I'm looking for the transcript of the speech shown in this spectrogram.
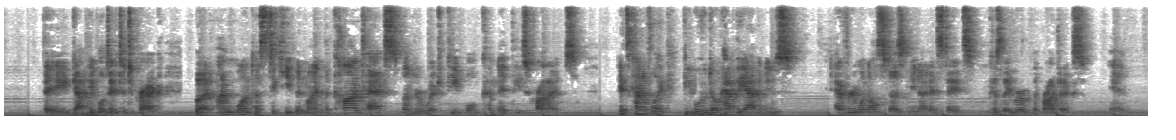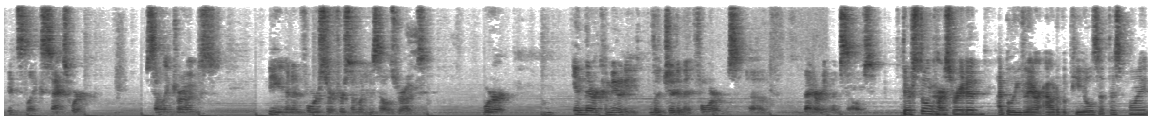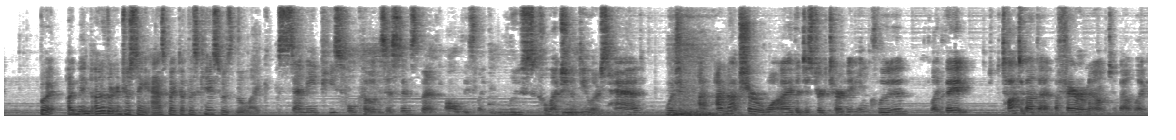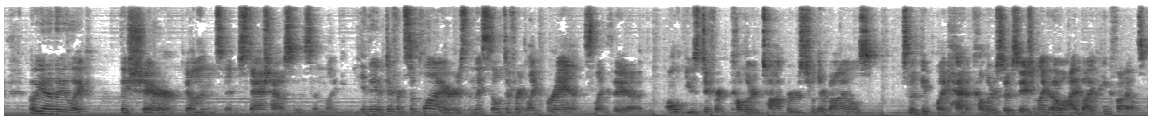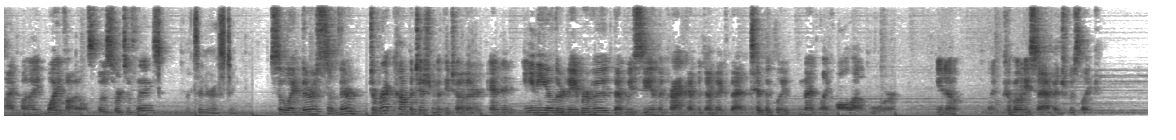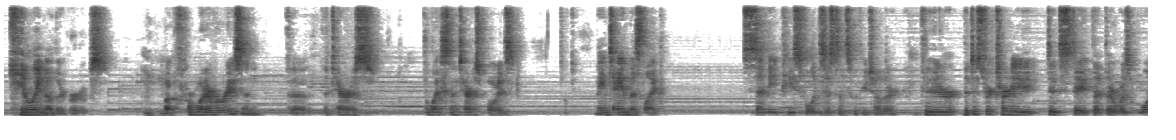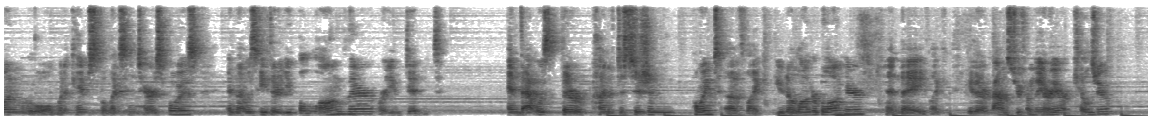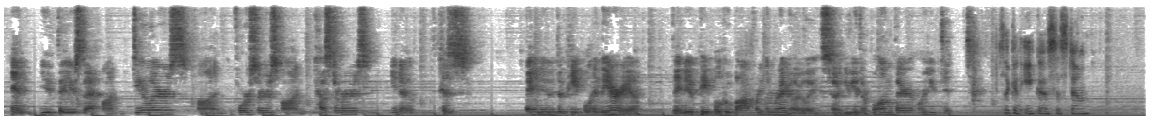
They got people addicted to crack. But I want us to keep in mind the context under which people commit these crimes. It's kind of like people who don't have the avenues everyone else does in the United States because they grew up in the projects. And it's like sex work, selling drugs, being an enforcer for someone who sells drugs were in their community legitimate forms of bettering themselves. They're still incarcerated. I believe they are out of appeals at this point. But an, another interesting aspect of this case was the like semi-peaceful coexistence that all these like loose collection dealers had, which I, I'm not sure why the district attorney included. Like they talked about that a fair amount about like, oh yeah, they like they share guns and stash houses and like they have different suppliers and they sell different like brands like they uh, all use different colored toppers for their vials so that people like had a color association like oh i buy pink vials i buy white vials those sorts of things That's interesting. so like there's they're direct competition with each other and in any other neighborhood that we see in the crack epidemic that typically meant like all out war you know like Kaboni Savage was like killing other groups Mhm. but for whatever reason, the the terrace, the Lexington Terrace boys, maintain this like semi-peaceful existence with each other. There, the district attorney did state that there was one rule when it came to the Lexington Terrace boys, and that was either you belonged there or you didn't. And that was their kind of decision point of like you no longer belong here, and they like either bounced you from the area or killed you and you, they use that on dealers, on enforcers, on customers, you know, because they knew the people in the area. They knew people who bought from them regularly. So you either belonged there or you didn't. It's like an ecosystem.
